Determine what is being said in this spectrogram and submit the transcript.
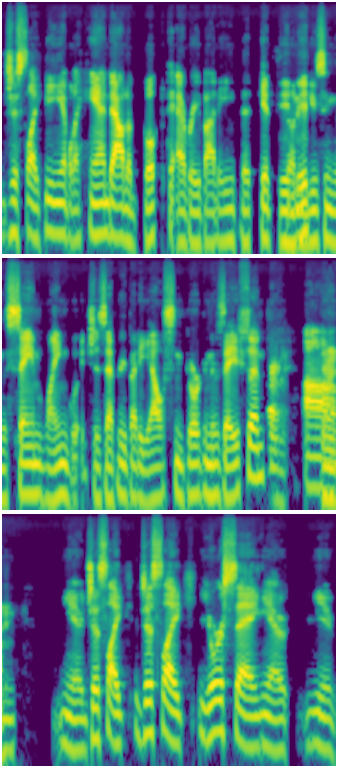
just like being able to hand out a book to everybody that gets them mm-hmm. using the same language as everybody else in the organization. Um, you know, just like just like you're saying, you know, you know,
